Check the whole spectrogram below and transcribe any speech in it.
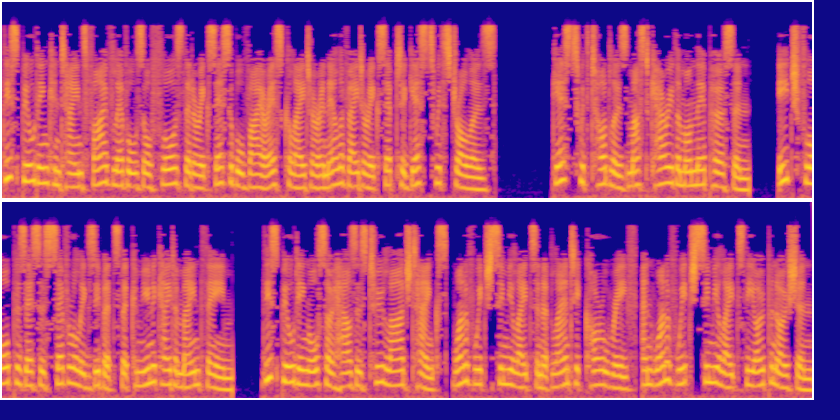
This building contains five levels or floors that are accessible via escalator and elevator except to guests with strollers. Guests with toddlers must carry them on their person. Each floor possesses several exhibits that communicate a main theme. This building also houses two large tanks, one of which simulates an Atlantic coral reef, and one of which simulates the open ocean.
